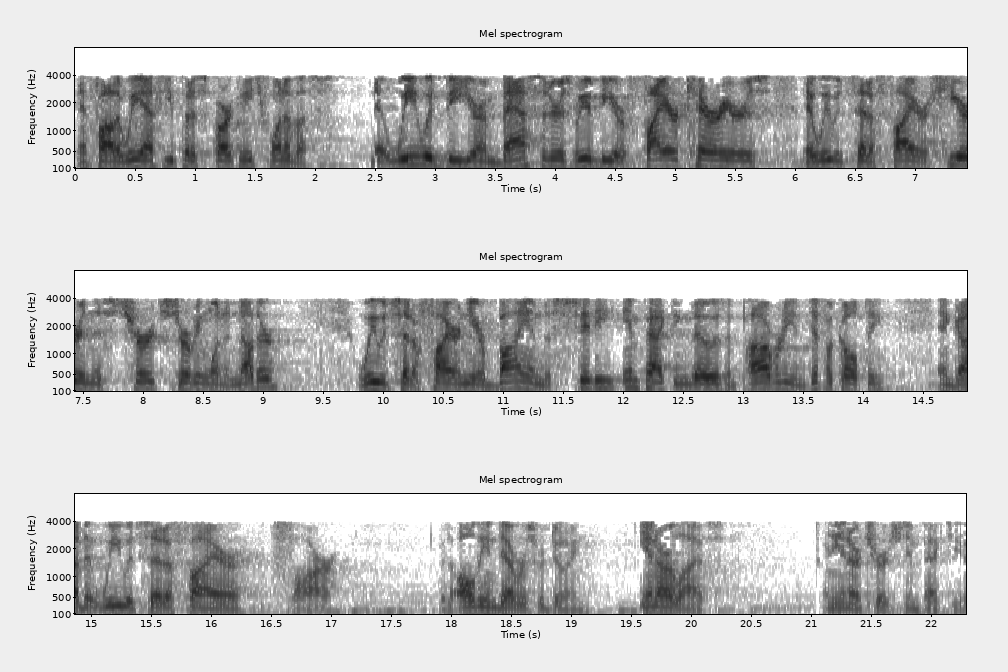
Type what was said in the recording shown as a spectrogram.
And Father, we ask you put a spark in each one of us, that we would be your ambassadors, we would be your fire carriers, that we would set a fire here in this church serving one another. We would set a fire nearby in the city, impacting those in poverty and difficulty. And God, that we would set a fire far with all the endeavors we're doing in our lives and in our church to impact you.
